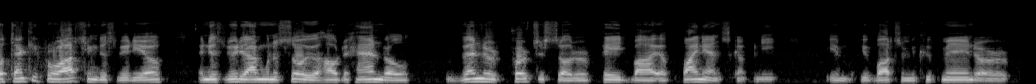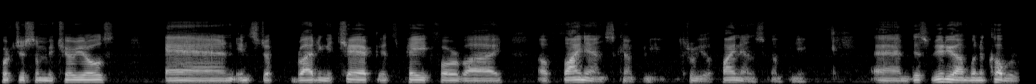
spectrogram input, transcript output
Well, thank you for watching this video. In this video, I'm going to show you how to handle vendor purchase order paid by a finance company. You, you bought some equipment or purchased some materials and instead of writing a check, it's paid for by a finance company, through your finance company. And this video, I'm going to cover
